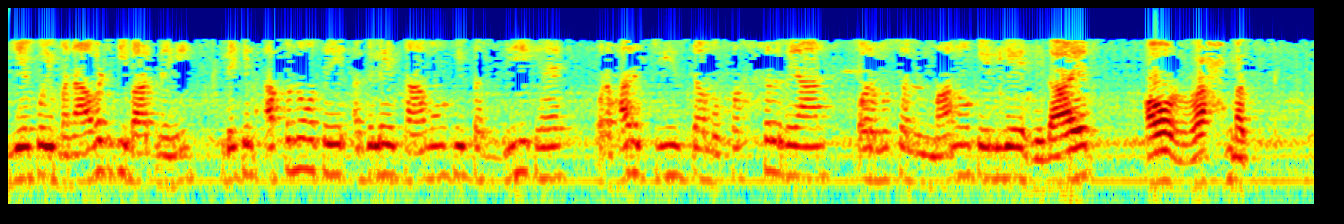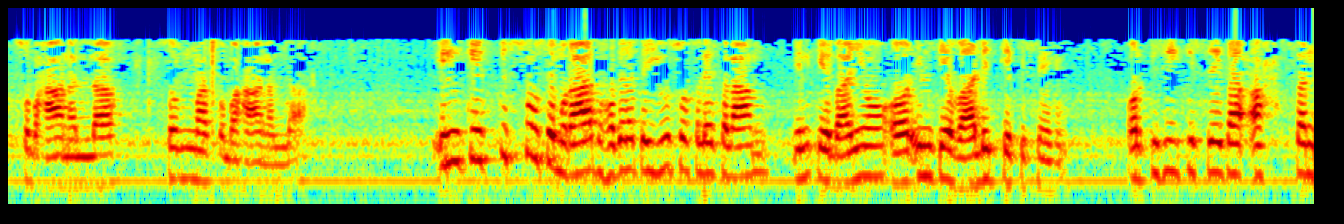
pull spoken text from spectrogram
یہ کوئی بناوٹ کی بات نہیں، لیکن اپنوں سے اگلے کاموں کی تصدیق ہے اور ہر چیز کا مفصل بیان اور مسلمانوں کے لیے ہدایت اور رحمت۔ سبحان اللہ ثم سبحان اللہ ان کے قصوں سے مراد حضرت یوسف علیہ السلام، ان کے بھائیوں اور ان کے والد کے قصے ہیں۔ اور کسی قصے کا احسن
